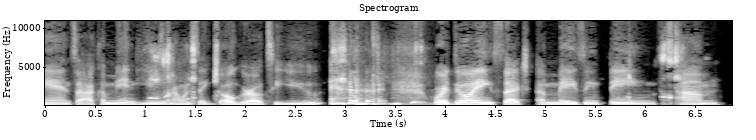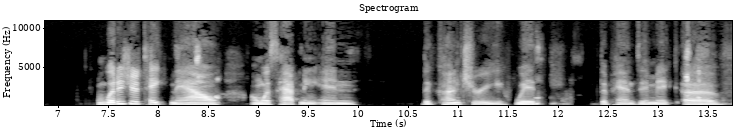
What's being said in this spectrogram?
And so I commend you and I want to say, go girl to you for doing such amazing things. Um, what is your take now on what's happening in the country with the pandemic of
